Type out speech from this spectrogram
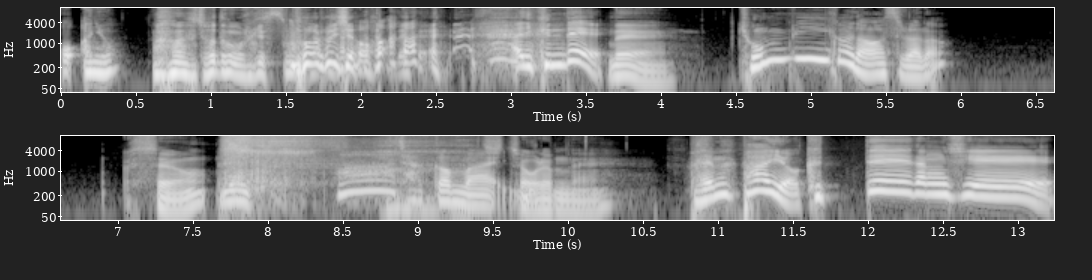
어, 아니요. 저도 모르겠습니다. 모르죠. 아니, 근데 네. 좀비가 나왔을라나? 글쎄요. 아, 잠깐만. 진짜 어렵네. 뱀파이어 그때 당시에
